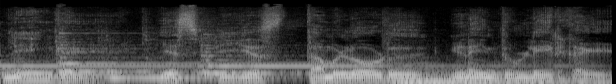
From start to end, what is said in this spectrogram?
நீங்கள் எஸ்பிஎஸ் தமிழோடு இணைந்துள்ளீர்கள்.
